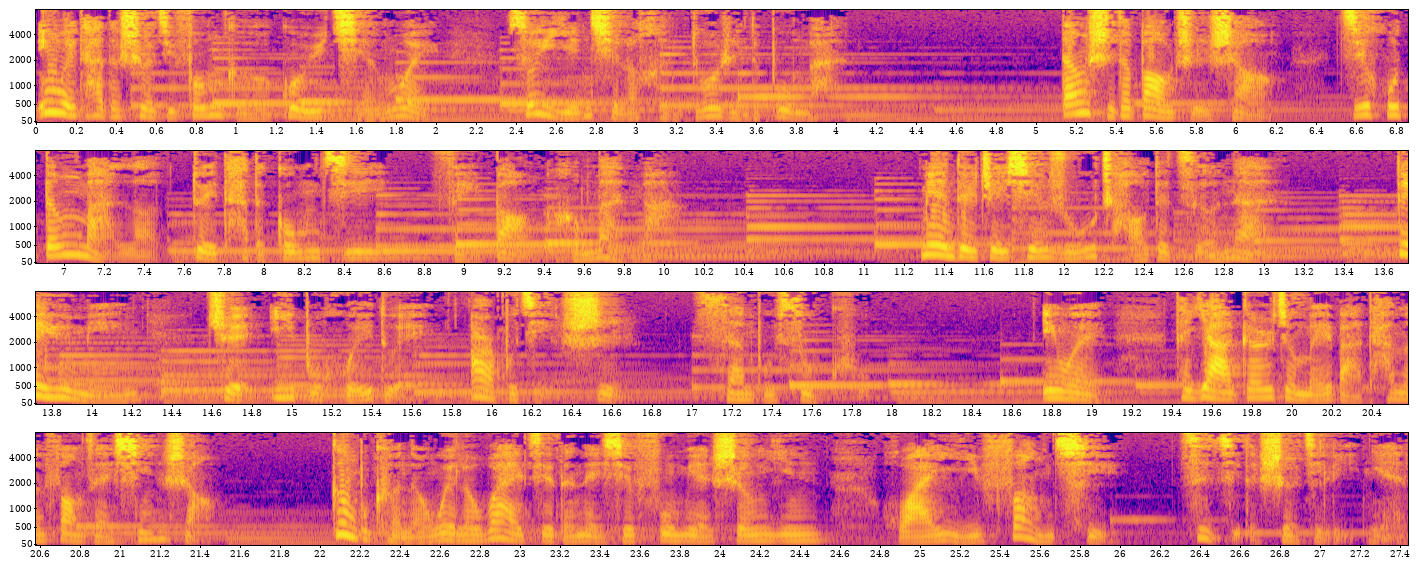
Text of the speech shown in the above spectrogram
因为他的设计风格过于前卫，所以引起了很多人的不满。当时的报纸上几乎登满了对他的攻击、诽谤和谩骂。面对这些如潮的责难，贝聿铭却一不回怼，二不解释，三不诉苦。因为他压根儿就没把他们放在心上，更不可能为了外界的那些负面声音怀疑放弃自己的设计理念。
